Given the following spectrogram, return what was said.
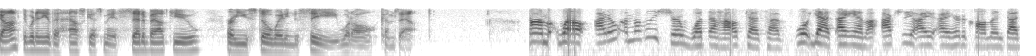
shocked at what any of the house guests may have said about you, or are you still waiting to see what all comes out? Um, well, I don't. I'm not really sure what the house guests have. Well, yes, I am. Actually, I I heard a comment that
